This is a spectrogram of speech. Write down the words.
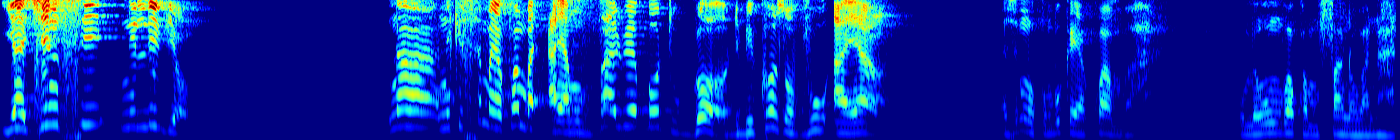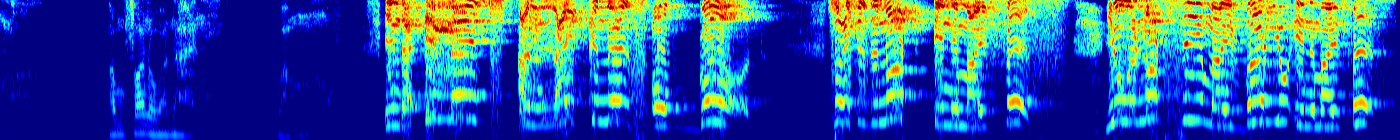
ya jinsi nilivyo. Na nikisema ya kwamba i am valuable to god because of who i am lazima ukumbuke ya kwamba umeumbwa kwa mfano wa nani kwa mfano wa nani? Wa mungu. In the image and likeness of god. So it is not in my face. You will not see my value in my face.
